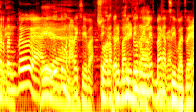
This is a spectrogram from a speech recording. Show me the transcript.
tertentu ya itu, Iya. itu menarik sih Pak. Suara Itu- pribadi itu nih, Pak. Relate banget Iya kan? sih buat saya.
